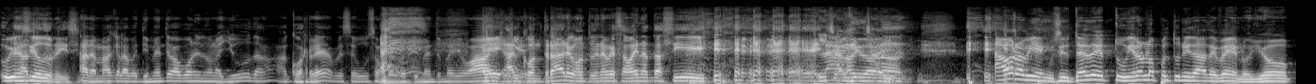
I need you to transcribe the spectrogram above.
hubiese sido durísimo. Además que la vestimenta de Bad Bunny no le ayuda a correr. A veces usa un vestimenta medio Ey, ancho. al que- contrario, cuando tú vienes a ver esa vaina está así. Ahí. cholón. Ahora bien, si ustedes tuvieron la oportunidad de verlo, yo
